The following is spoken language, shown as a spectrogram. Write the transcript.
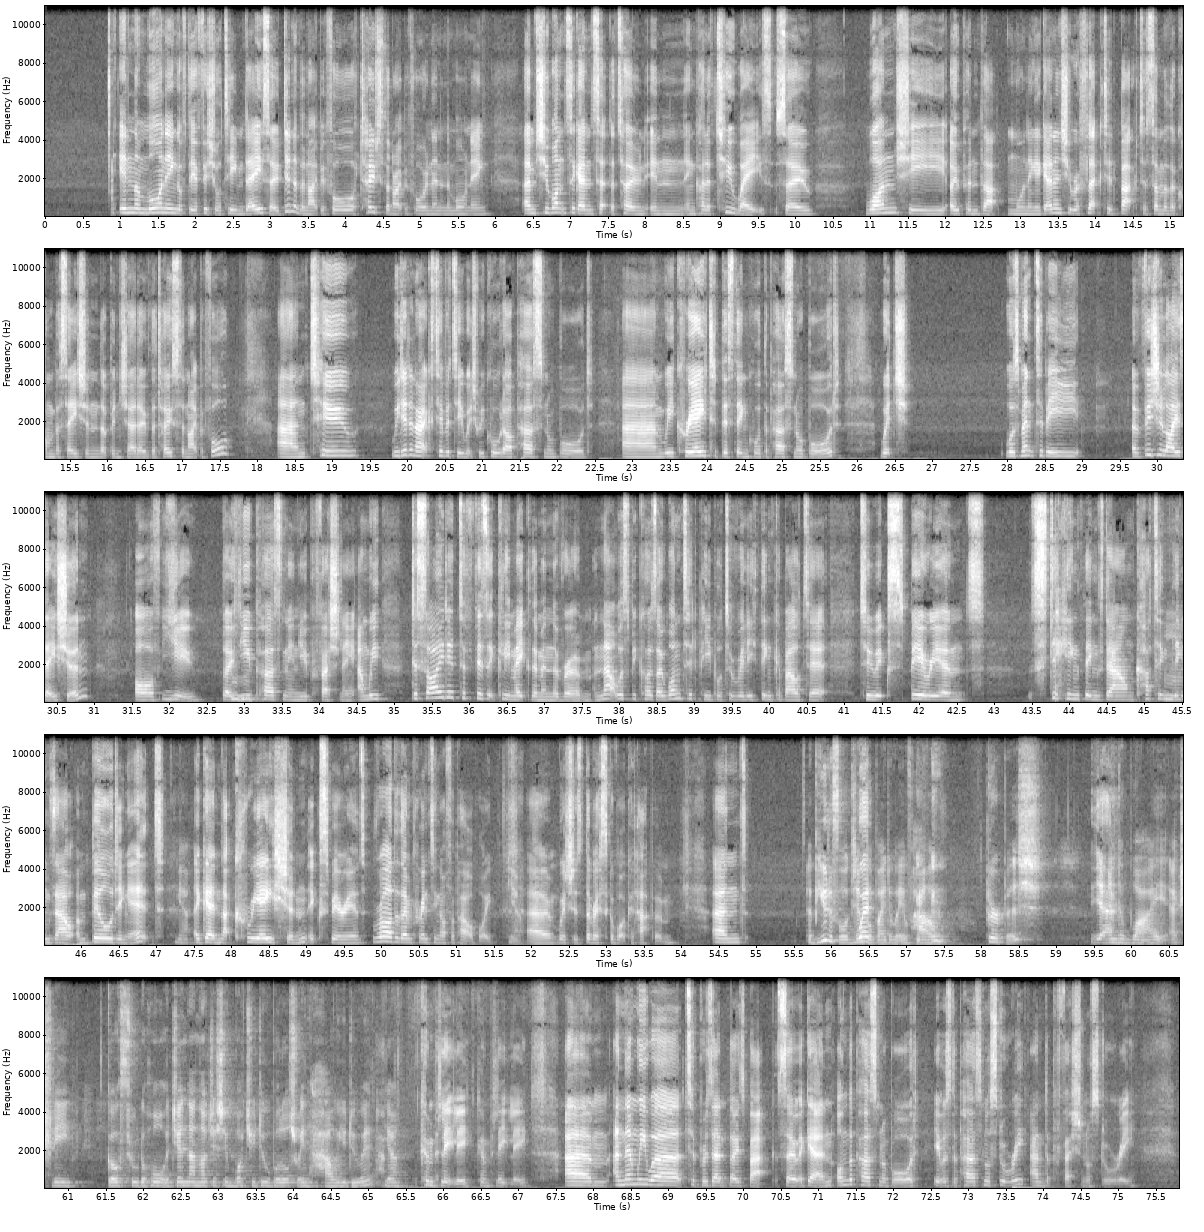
in the morning of the official team day, so dinner the night before, toast the night before, and then in the morning, um, she once again set the tone in in kind of two ways. So. One, she opened that morning again and she reflected back to some of the conversation that had been shared over the toast the night before. And two, we did an activity which we called our personal board. And we created this thing called the personal board, which was meant to be a visualization of you, both you Mhm. personally and you professionally. And we decided to physically make them in the room. And that was because I wanted people to really think about it, to experience sticking things down, cutting Mm. things out, and building it yeah, again that creation experience rather than printing off a PowerPoint, yeah. um, which is the risk of what could happen. And A beautiful example, When- by the way, of how purpose yeah, and the why actually go through the whole agenda, not just in what you do, but also in how you do it. Yeah. completely, completely. Um, and then we were to present those back. So again, on the personal board, it was the personal story and the professional story.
